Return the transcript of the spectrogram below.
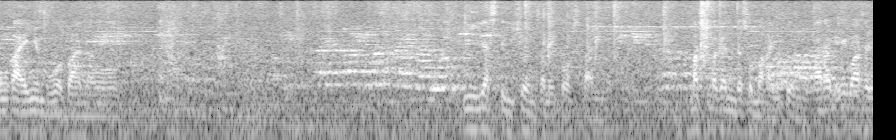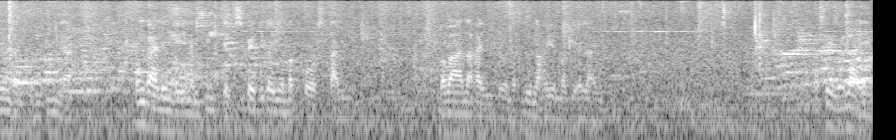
kung kaya nyo bumaba ng Villa Station sa may coastal, mas maganda sumakay doon para may iwasan yung gantong pila. Kung galing kayo ng Pitex, pwede kayo mag-coastal. Baba na kayo doon, at doon na kayo mag-align. Kasi wala eh.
